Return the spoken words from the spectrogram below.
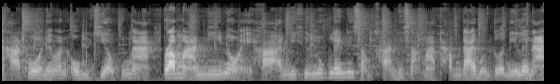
นะคะ โทนให้มันอมเขียวขึ้นมา ประมาณนี้หน่อยค่ะ อันนี้คือลูกเล่นที่สำคัญที่สามารถทำได้บนตัวนี้เลยนะ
